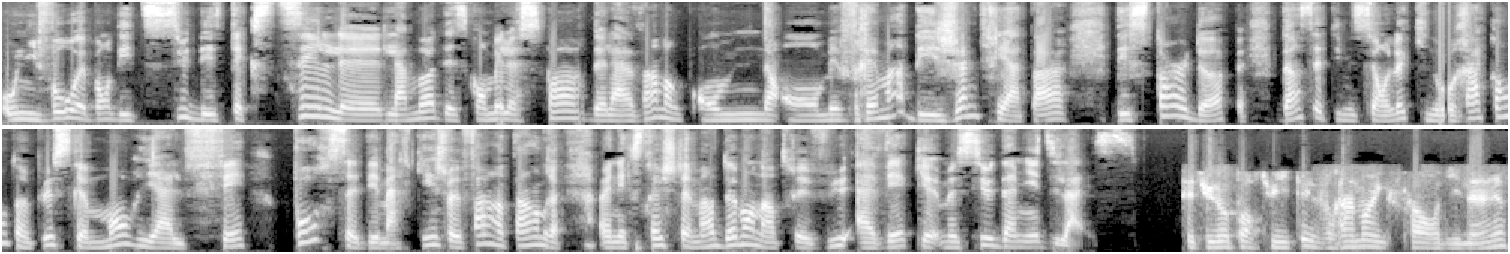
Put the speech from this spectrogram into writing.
au niveau euh, bon des tissus, des textiles, euh, de la mode, est-ce qu'on met le sport de l'avant? Donc, on, on met vraiment des jeunes créateurs, des start-up dans cette émission-là qui nous racontent un peu ce que Montréal fait pour se démarquer. Je vais faire entendre un extrait justement de mon entrevue avec Monsieur Damien Dilès. c'est une opportunité vraiment extraordinaire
